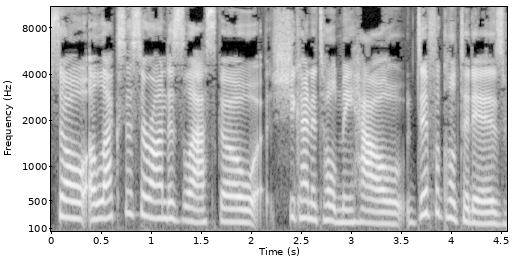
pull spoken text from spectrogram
So Alexis Arandas Velasco, she kind of told me how difficult it is,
